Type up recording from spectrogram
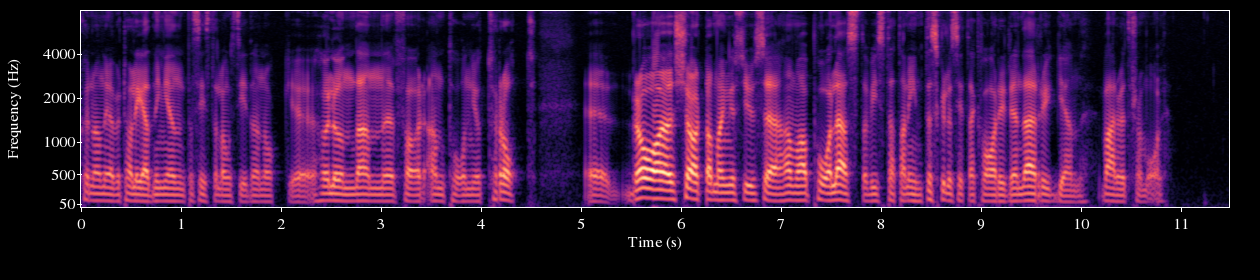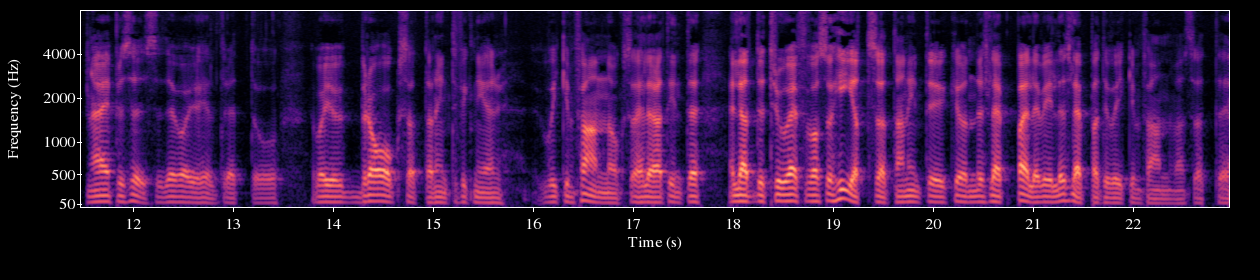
kunde han överta ledningen på sista långsidan och eh, höll undan för Antonio Trott. Eh, bra kört av Magnus Djuse, han var påläst och visste att han inte skulle sitta kvar i den där ryggen varvet från mål. Nej, precis, det var ju helt rätt och det var ju bra också att han inte fick ner Weekend Fun också, eller att inte, eller att det tror jag var så het så att han inte kunde släppa eller ville släppa till Weekend Fun. Va? Så att eh,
